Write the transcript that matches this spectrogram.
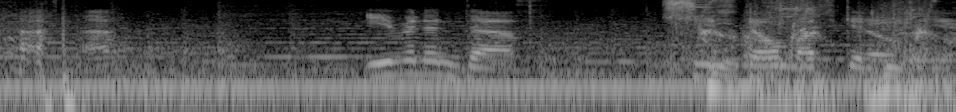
Even in death she still must get over here.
